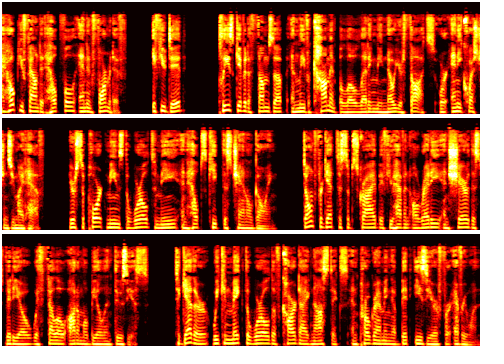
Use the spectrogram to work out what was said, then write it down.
I hope you found it helpful and informative. If you did, please give it a thumbs up and leave a comment below letting me know your thoughts or any questions you might have. Your support means the world to me and helps keep this channel going. Don't forget to subscribe if you haven't already and share this video with fellow automobile enthusiasts. Together, we can make the world of car diagnostics and programming a bit easier for everyone.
